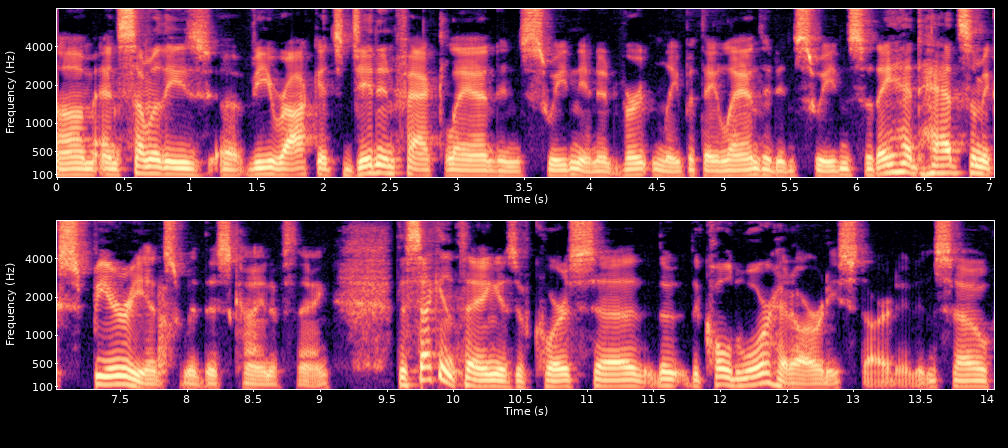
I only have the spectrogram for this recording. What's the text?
Um, and some of these uh, V rockets did, in fact, land in Sweden inadvertently, but they landed in Sweden. So they had had some experience with this kind of thing. The second thing is, of course, uh, the, the Cold War had already started. And so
